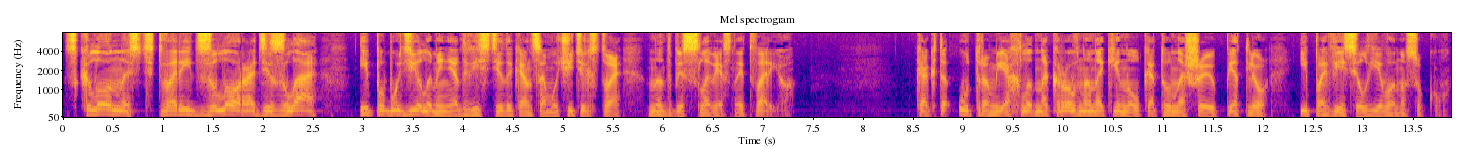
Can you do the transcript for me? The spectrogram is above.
склонность творить зло ради зла — и побудило меня довести до конца мучительства над бессловесной тварью. Как-то утром я хладнокровно накинул коту на шею петлю и повесил его на суку.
